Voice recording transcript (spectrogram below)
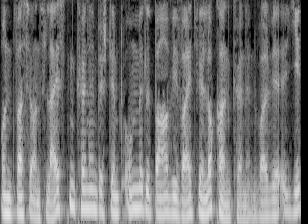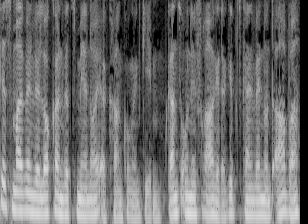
Und was wir uns leisten können, bestimmt unmittelbar, wie weit wir lockern können. Weil wir jedes Mal, wenn wir lockern, wird es mehr Neuerkrankungen geben. Ganz ohne Frage. Da gibt es kein Wenn und Aber.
